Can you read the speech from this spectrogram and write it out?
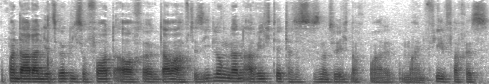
Ob man da dann jetzt wirklich sofort auch äh, dauerhafte Siedlungen dann errichtet, das ist natürlich nochmal um ein Vielfaches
